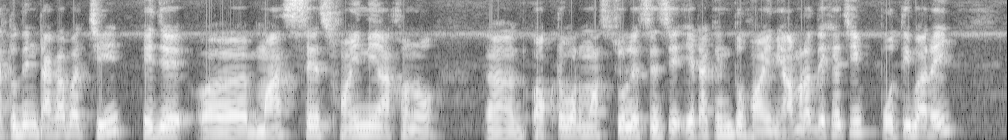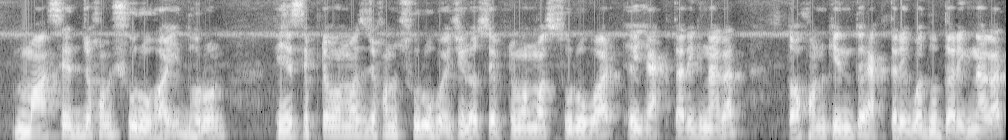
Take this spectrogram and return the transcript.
এতদিন টাকা পাচ্ছি, এই যে মাস শেষ হয়নি এখনও অক্টোবর মাস চলে এসেছে, এটা কিন্তু হয়নি। আমরা দেখেছি প্রতিবারেই মাসের যখন শুরু হয়, ধরুন এই যে সেপ্টেম্বর মাস যখন শুরু হয়েছিল সেপ্টেম্বর মাস শুরু হওয়ার এই এক তারিখ নাগাদ তখন কিন্তু এক তারিখ বা দু তারিখ নাগাদ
